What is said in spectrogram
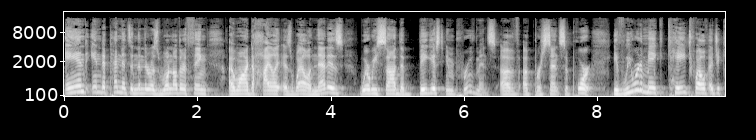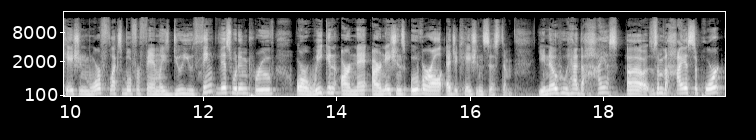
and independents. And then there was one other thing I wanted to highlight as well, and that is where we saw the biggest improvements of, of percent support. If we were to make K 12 education more flexible for families, do you think this would improve or weaken our, na- our nation's overall education system? You know who had the highest, uh, some of the highest support?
